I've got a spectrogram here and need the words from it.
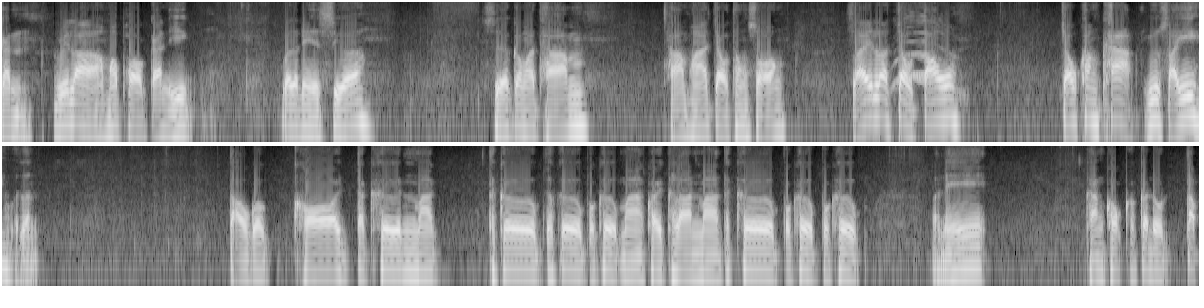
กัน เวลามาพอกันอีกวันนี้เสือ เสือก็มาถาม ถามหาเจ้าทั้งสองใส่ละเจ้าเต่าเจ้าข้างคากอยู่ใสว่าซั่นเต่าก็ คอยตะเคินมาตะเคิบตะเคิบประเคิบมาคอยคลานมาตะเคิบประเคิบประเคิบวันนี้ขางคกก็กระโดดตับ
